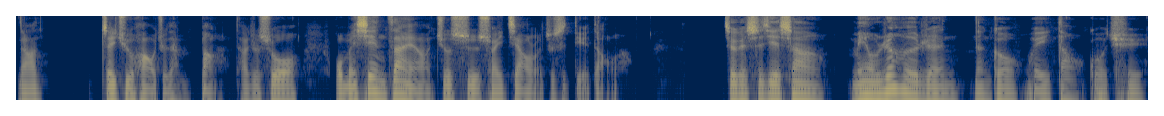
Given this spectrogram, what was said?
然后这句话我觉得很棒，他就说：“我们现在啊，就是摔跤了，就是跌倒了。这个世界上没有任何人能够回到过去，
